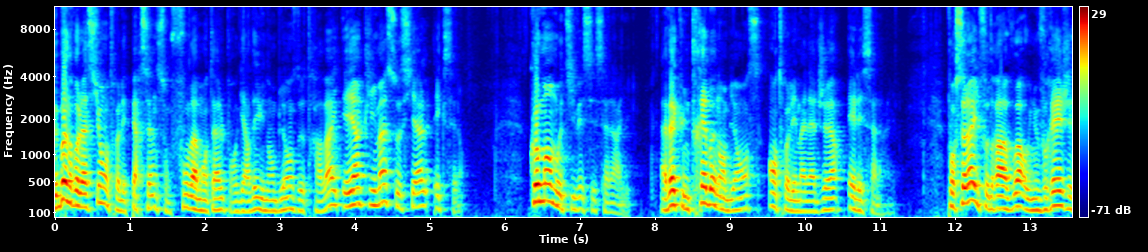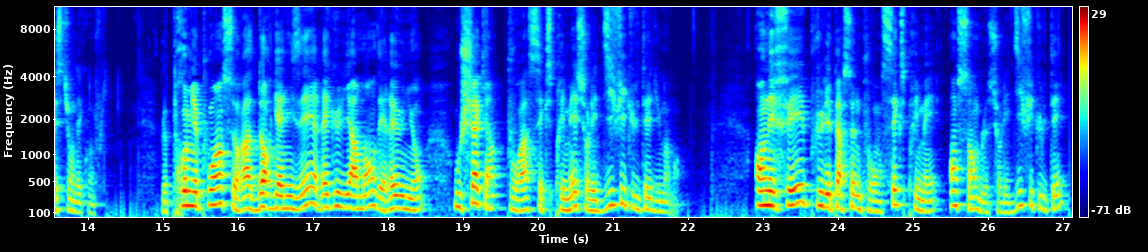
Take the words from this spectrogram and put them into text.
De bonnes relations entre les personnes sont fondamentales pour garder une ambiance de travail et un climat social excellent. Comment motiver ses salariés? Avec une très bonne ambiance entre les managers et les salariés. Pour cela, il faudra avoir une vraie gestion des conflits. Le premier point sera d'organiser régulièrement des réunions où chacun pourra s'exprimer sur les difficultés du moment. En effet, plus les personnes pourront s'exprimer ensemble sur les difficultés,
